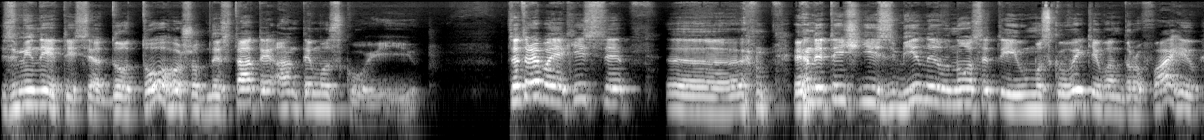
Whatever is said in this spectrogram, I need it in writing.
змінитися до того, щоб не стати антимосковією? Це треба якісь е, генетичні зміни вносити і в московитів, андрофагів,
